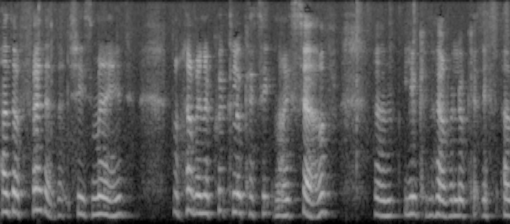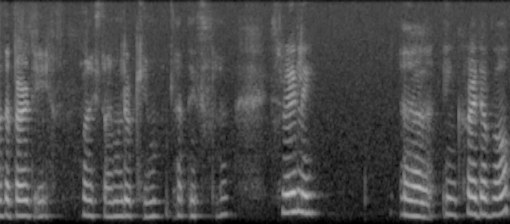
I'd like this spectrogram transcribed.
other feather that she's made. I'm having a quick look at it myself, and you can have a look at this other birdie whilst I'm looking at this flower. It's really uh, incredible.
